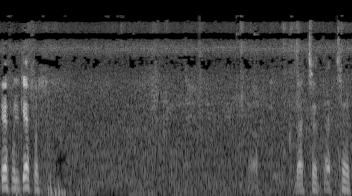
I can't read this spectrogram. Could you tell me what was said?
Careful, careful. That's it, that's it.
